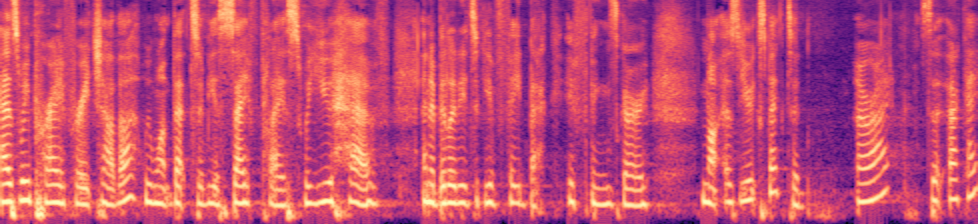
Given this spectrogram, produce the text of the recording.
as we pray for each other, we want that to be a safe place where you have an ability to give feedback if things go not as you expected. All right? It okay?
